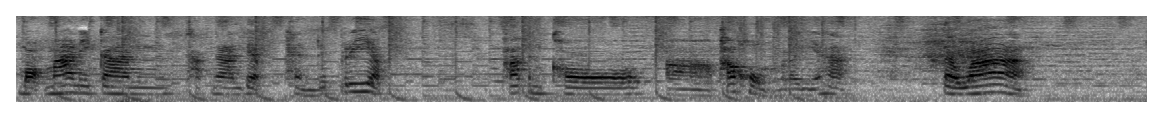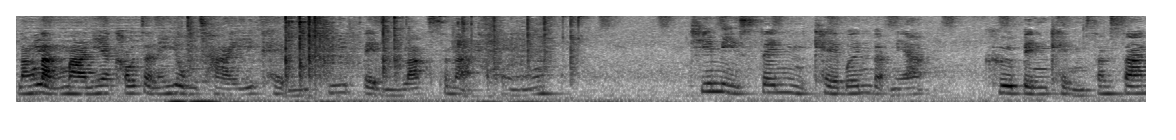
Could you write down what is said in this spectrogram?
เหมาะมากในการถักงานแบบแผ่นเรียบๆผ้าเป็นคออผ้าห่มอะไรเงี้ยค่ะแต่ว่า หลังๆมาเนี่ยเขาจะนิยมใช้เข็มที่เป็นลักษณะของที่มีเส้นเคเบิลแบบเนี้ยคือเป็นเข็มสั้น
